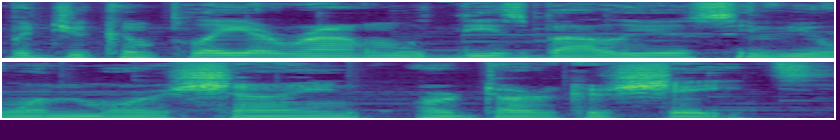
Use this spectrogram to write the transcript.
But you can play around with these values if you want more shine or darker shades.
